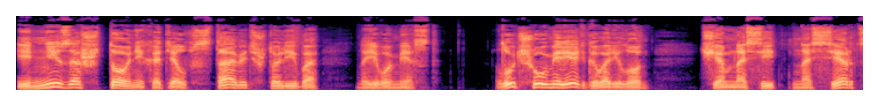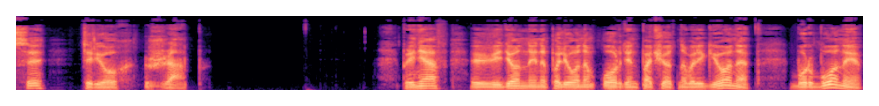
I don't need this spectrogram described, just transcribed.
и ни за что не хотел вставить что-либо на его место. Лучше умереть, — говорил он, — чем носить на сердце трех жаб. Приняв введенный Наполеоном орден почетного легиона, бурбоны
